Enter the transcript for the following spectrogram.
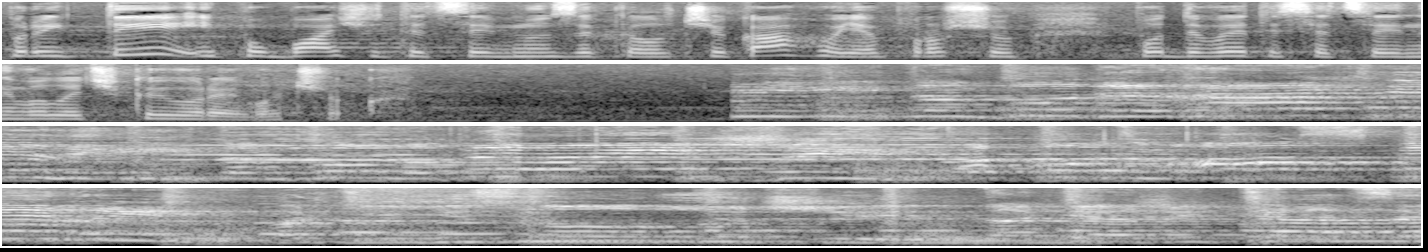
прийти і побачити цей мюзикл Чикаго. Я прошу подивитися цей невеличкий уривочок. Там буде рай а потім аспірин, партійні знову таке життя це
